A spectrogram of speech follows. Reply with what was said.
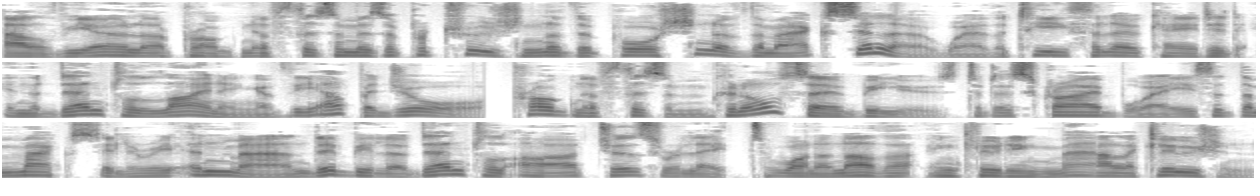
Alveolar prognathism is a protrusion of the portion of the maxilla where the teeth are located in the dental lining of the upper jaw. Prognathism can also be used to describe ways that the maxillary and mandibular dental arches relate to one another, including malocclusion,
